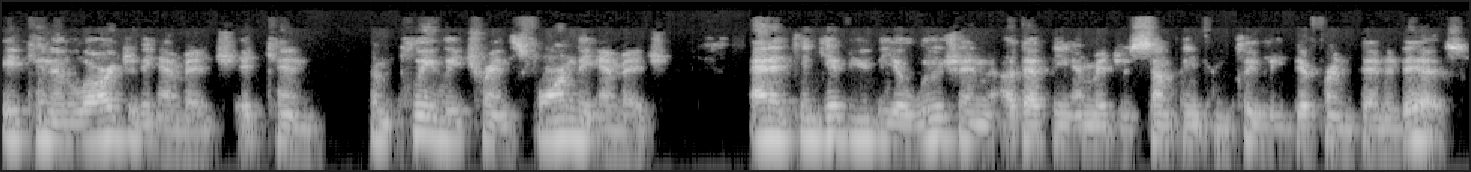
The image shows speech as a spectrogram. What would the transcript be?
it can enlarge the image, it can completely transform the image, and it can give you the illusion that the image is something completely different than it is.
